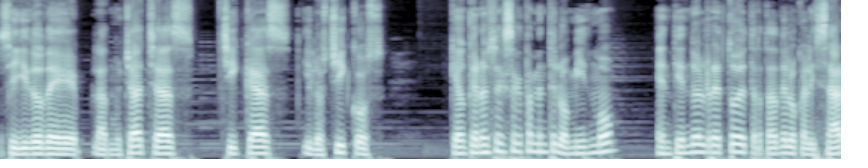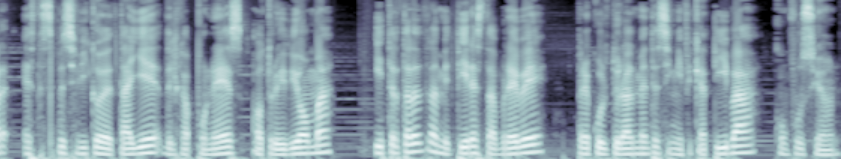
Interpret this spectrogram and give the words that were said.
seguido de las muchachas, chicas y los chicos, que aunque no es exactamente lo mismo, entiendo el reto de tratar de localizar este específico detalle del japonés a otro idioma y tratar de transmitir esta breve, preculturalmente significativa confusión.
